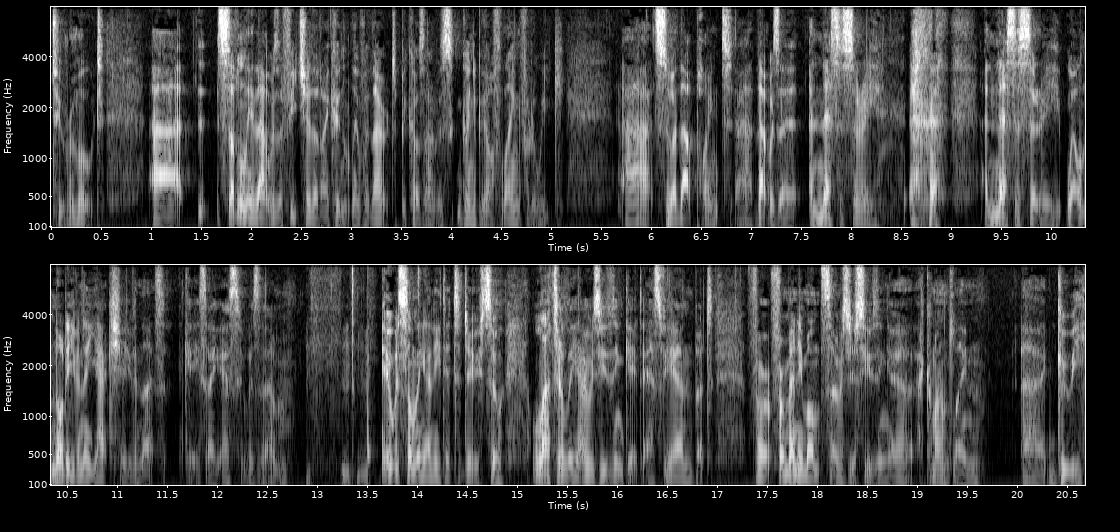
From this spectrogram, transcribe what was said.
to remote. Uh, suddenly, that was a feature that I couldn't live without because I was going to be offline for a week. Uh, so at that point, uh, that was a, a necessary, a necessary. Well, not even a yak shave in that case. I guess it was. Um, it was something I needed to do. So latterly, I was using Git SVN, but for for many months, I was just using a, a command line uh, GUI.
